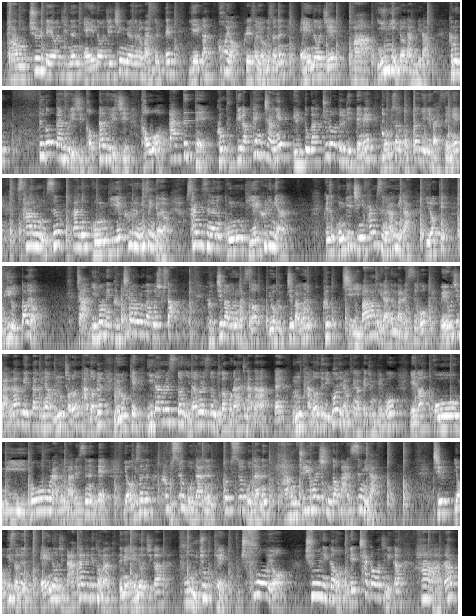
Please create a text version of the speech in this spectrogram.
방출되어지는 에너지 측면으로 봤을 때 얘가 커요. 그래서 여기서는 에너지의 과잉이 일어납니다. 그러면 뜨겁단 소리지, 덥단 소리지, 더워, 따뜻해. 그럼 부피가 팽창해 밀도가 줄어들기 때문에 여기서는 어떤 일이 발생해? 상승하는 공기의 흐름이 생겨요. 상승하는 공기의 흐름이야. 그래서 공기층이 상승을 합니다. 이렇게 위로 떠요. 자, 이번엔 극지방으로 가보십시다. 극지방으로 갔어. 요 극지방은 극지방이라는 말을 쓰고 외우지 말라고 했다. 그냥 음 저런 단어를 요렇게 이 단어를 쓰던 이 단어를 쓰던 누가 뭐라 하진 않아. 그냥 음 단어들이군이라고 생각해 주면 되고 얘가 고위도라는 말을 쓰는데 여기서는 흡수보다는 흡수보다는 방출이 훨씬 더 많습니다. 즉 여기서는 에너지 나가는 게 더 많기 때문에 에너지가 부족해 추워요 추우니까 어떻게 차가워지니까 하강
